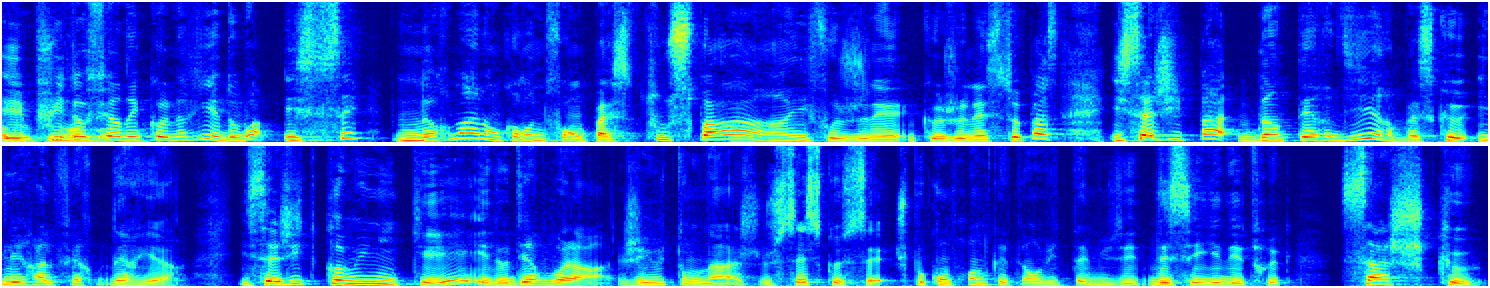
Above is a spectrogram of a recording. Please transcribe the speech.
Et puis de faire des conneries et de voir. Et c'est normal, encore une fois. On passe tous par là. hein, il faut que jeunesse se passe. Il ne s'agit pas d'interdire Mm. parce qu'il ira le faire derrière. Il s'agit de communiquer et de dire voilà, j'ai eu ton âge, je sais ce que c'est, je peux comprendre que tu as envie de t'amuser, d'essayer des trucs. Sache que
